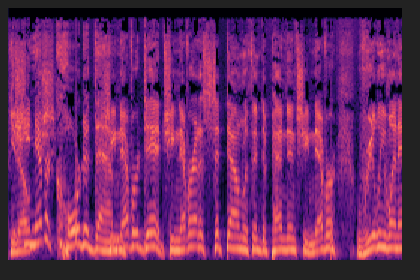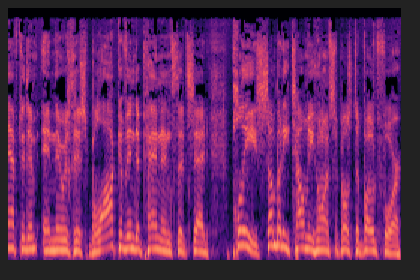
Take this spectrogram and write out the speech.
You know, she never courted them. She never did. She never had a sit down with independents. She never really went after them. And there was this block of independents that said, please, somebody tell me who I'm supposed to vote for.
